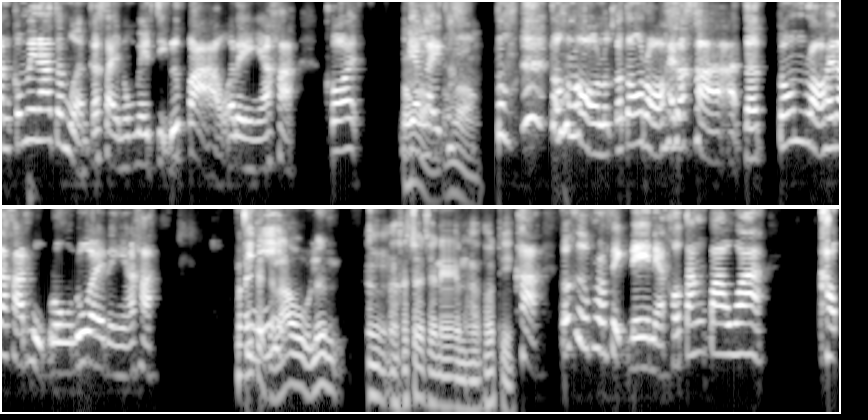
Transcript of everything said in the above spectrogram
มันก็ไม่น่าจะเหมือนกับใส่นมเมจิหรือเปล่าอะไรอย่างเงี้ยค่ะ ก็ต้องลยังองไงต้ก็องลองต้องต้องรอแล้วก็ต้องรอให้ราคา อาจจะต้องรอให้ราคาถูกลงด้วยอะไรอย่างเงี้ยค่ะ ไม่ทีแต่นี้จะเล่าเรื่องเออเออเขาเชิญเชิญเนมครับโทษทีค่ะ ก็คือ perfect day เนี่ยเขาตั้งเป้าว่าเขา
